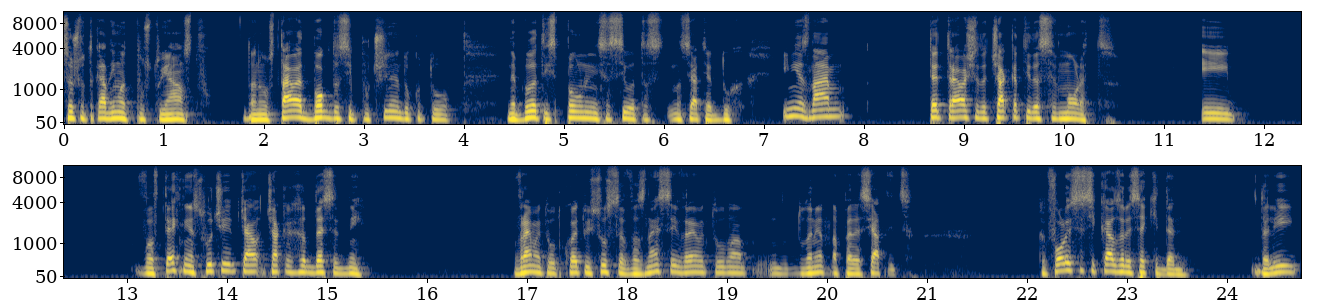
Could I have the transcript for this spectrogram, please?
също така да имат постоянство. Да не оставят Бог да си почине, докато не бъдат изпълнени със силата на Святия Дух. И ние знаем, те трябваше да чакат и да се молят. И в техния случай тя, чакаха 10 дни. Времето, от което Исус се възнесе и времето на, до денят на 50-ница. Какво ли са си казали всеки ден? Дали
